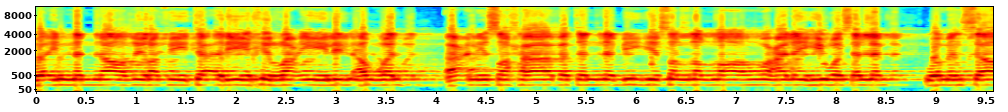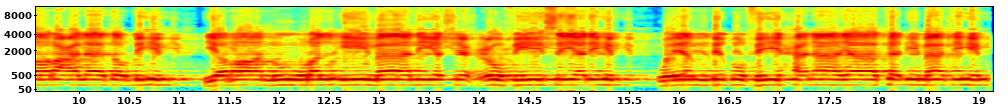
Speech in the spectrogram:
وإن الناظر في تأريخ الرعيل الأول أعني صحابة النبي صلى الله عليه وسلم ومن سار على دربهم يرى نور الإيمان يشع في سيرهم وينبض في حنايا كلماتهم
